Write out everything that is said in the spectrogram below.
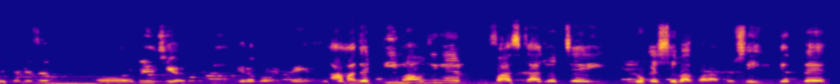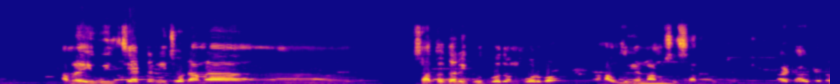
মেকানিজম হুইল চেয়ার এরকম আমাদের টিম হাউজিং এর ফার্স্ট কাজ হচ্ছে এই লোকের সেবা করা। তো সেই ক্ষেত্রে আমরা এই হুইল চেয়ারটা নিচ্ছি ওটা আমরা সতেরো তারিখ উদ্বোধন করব হাউজিং এর মানুষের স্বার্থের জন্য। আর কালকে তো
